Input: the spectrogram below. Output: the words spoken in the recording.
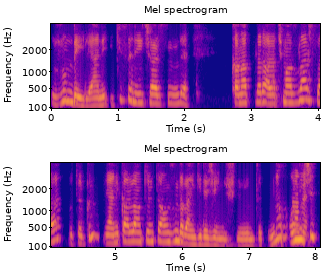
uzun değil. Yani iki sene içerisinde kanatları açmazlarsa bu takım yani Carl Anthony Towns'un da ben gideceğini düşünüyorum takımdan. Onun Tabii. için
